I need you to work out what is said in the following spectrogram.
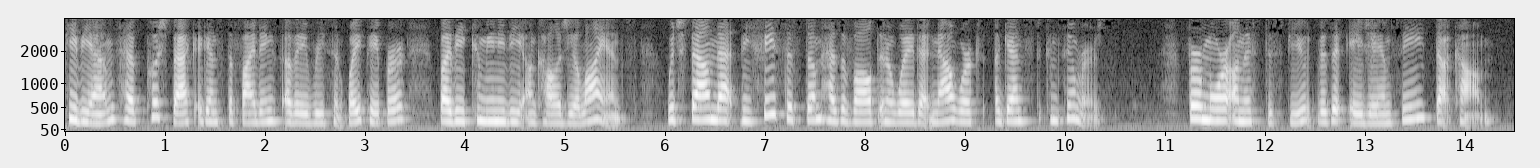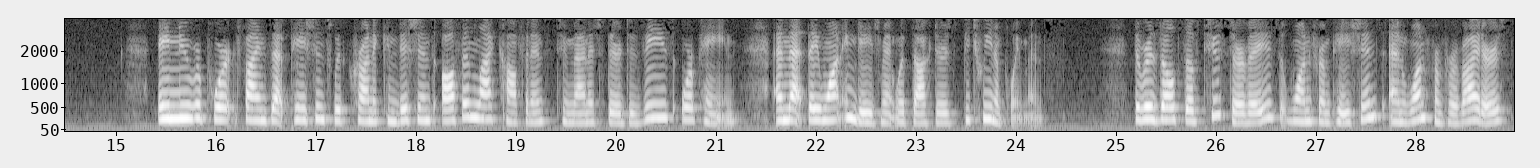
PBMs have pushed back against the findings of a recent white paper by the Community Oncology Alliance which found that the fee system has evolved in a way that now works against consumers. For more on this dispute, visit ajmc.com. A new report finds that patients with chronic conditions often lack confidence to manage their disease or pain, and that they want engagement with doctors between appointments. The results of two surveys, one from patients and one from providers,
